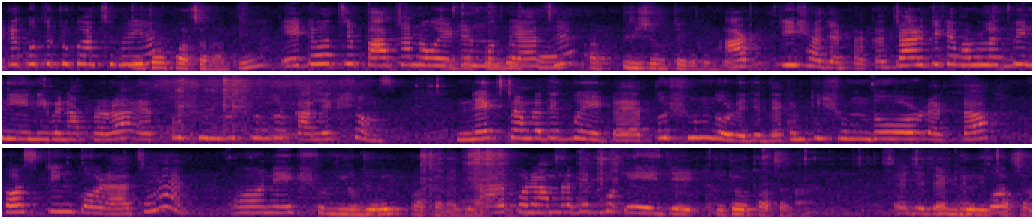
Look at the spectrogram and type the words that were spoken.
এটা কতটুকু আছে ভাইয়া? এটাও পাঁচ আনা আপু। এটা হচ্ছে পাঁচানো ওয়েটের মধ্যে আছে আটত্রিশ হাজার টাকা পড়বে। আটত্রিশ হাজার টাকা। যার যেটা ভালো লাগবে নিয়ে নেবেন আপনারা। এত সুন্দর সুন্দর কালেকশনস নেক্সট আমরা দেখব এটা। এত সুন্দর। এই যে দেখেন কি সুন্দর একটা ফস্টিং করা আছে হ্যাঁ? অনেক সুন্দর। তারপরে আমরা দেখব এই যে এটা। এটাও পাঁচ আনা এই যে দেখেন কত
